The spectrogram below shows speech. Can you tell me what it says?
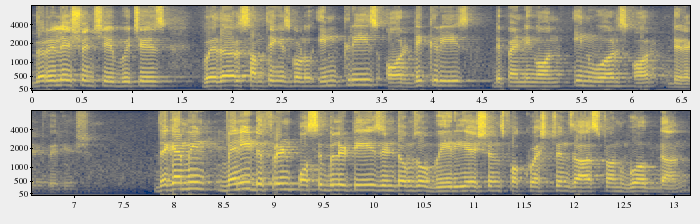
the relationship which is whether something is going to increase or decrease depending on inverse or direct variation. There can be many different possibilities in terms of variations for questions asked on work done.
